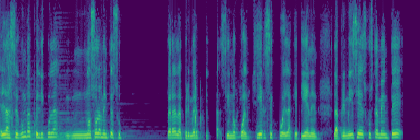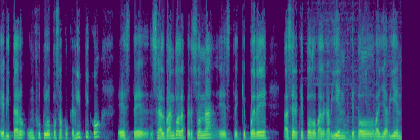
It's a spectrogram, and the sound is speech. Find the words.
la segunda película mm, no solamente su para la primera, sino cualquier secuela que tienen. La primicia es justamente evitar un futuro posapocalíptico, este, salvando a la persona este, que puede hacer que todo valga bien, que todo vaya bien,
